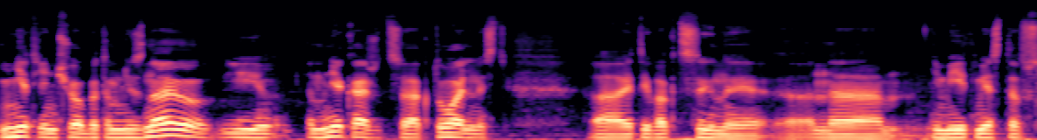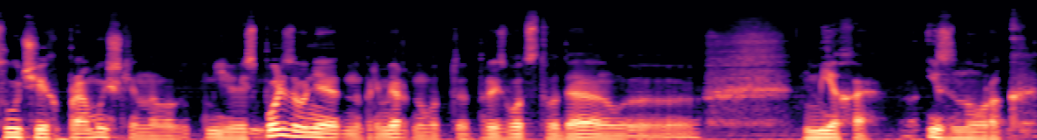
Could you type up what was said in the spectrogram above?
Нет, я ничего об этом не знаю. И мне кажется, актуальность а, этой вакцины она имеет место в случаях промышленного ее использования, например, ну, вот производство да, э, меха из норок.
